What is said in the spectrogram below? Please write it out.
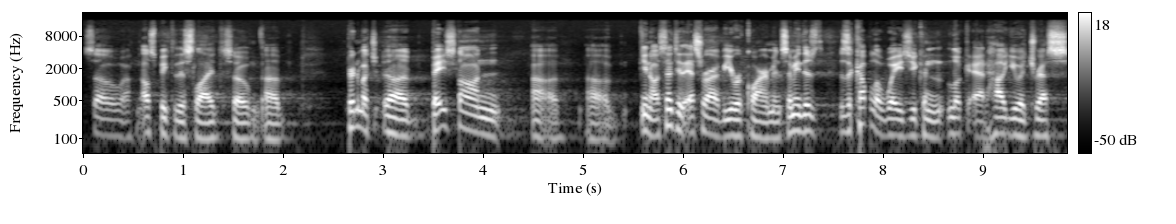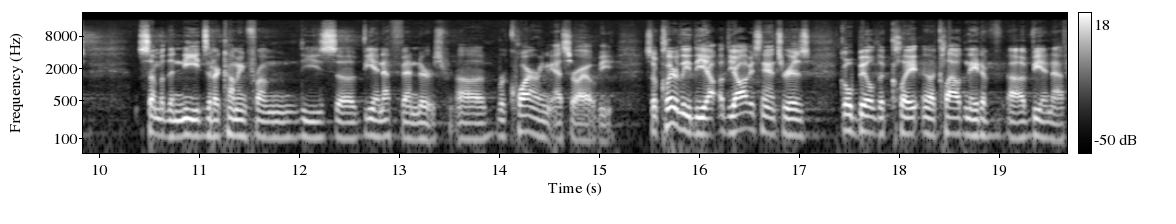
So uh, I'll speak to this slide. So uh, pretty much uh, based on uh, uh, you know, essentially the SRIOV requirements. I mean, there's, there's a couple of ways you can look at how you address some of the needs that are coming from these uh, VNF vendors uh, requiring SRIOV. So clearly, the, the obvious answer is go build a, cl cloud native uh, VNF.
